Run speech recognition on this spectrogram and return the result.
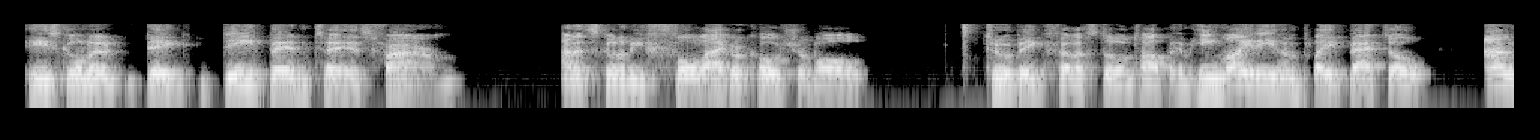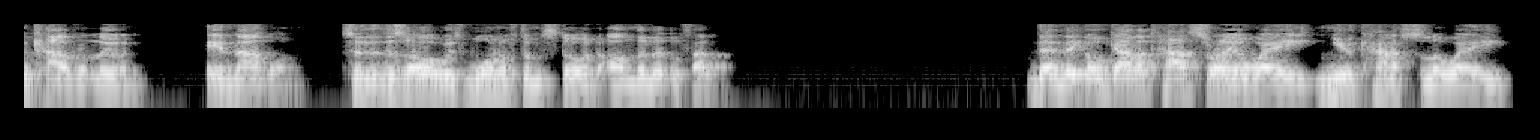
he's going to dig deep into his farm and it's going to be full agriculture ball to a big fella stood on top of him. He might even play Beto and Calvert Lewin in that one, so that there's always one of them stood on the little fella. Then they go Galatasaray away, Newcastle away,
